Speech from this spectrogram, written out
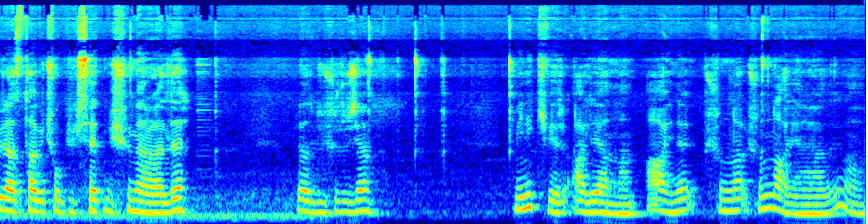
biraz tabii çok yükseltmişim herhalde. Biraz düşüreceğim. Minik bir alyanla aynı şunla şunun alyanı herhalde değil mi?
